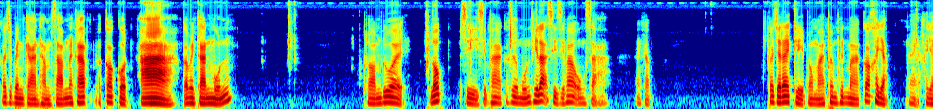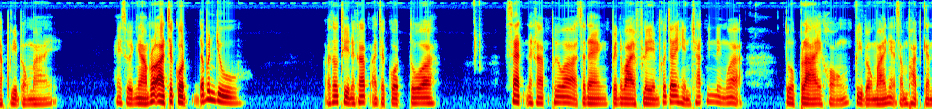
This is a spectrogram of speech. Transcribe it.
ก็จะเป็นการทำซ้ำนะครับ แล้วก็กด R ก็เป็นการหมุน พร้อมด้วย ลบ 45 ก็คือหมุนทีละ 45 องศานะครับ ก็จะได้กลีบดอกไม้เพิ่มขึ้นมาก็ขยับนะขยับกลีบดอกไม้ ให้สวยงาม เราอาจจะกด W ขอโทษทีนะครับ อาจจะกดตัว Z นะครับ เพื่อว่าแสดงเป็น wireframe ก็จะได้เห็นชัดนิดนึงว่า ตัวปลายของกลีบดอกไม้เนี่ยสัมผัสกัน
